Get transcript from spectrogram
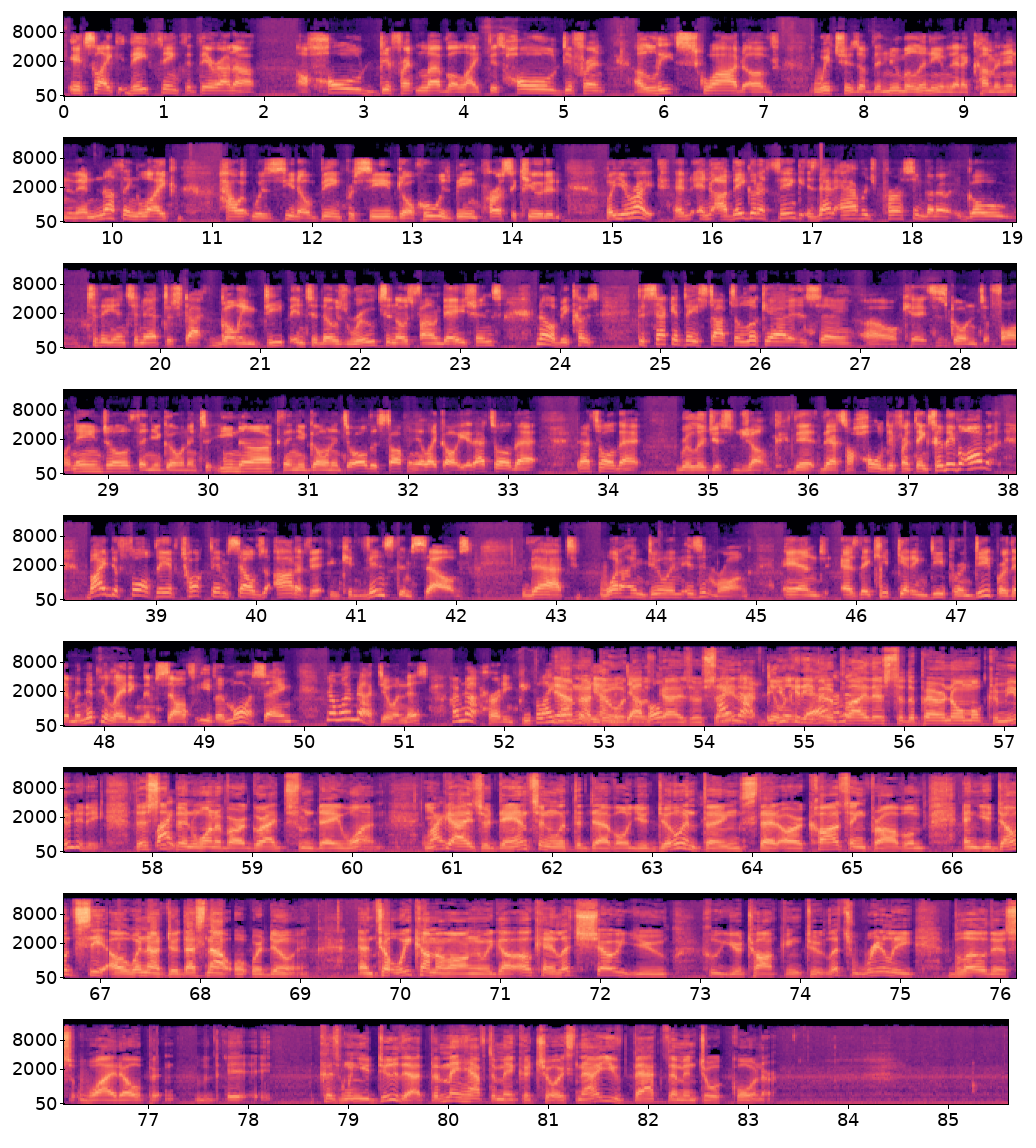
it's like they think that they're on a a whole different level, like this whole different elite squad of witches of the new millennium that are coming in, and they're nothing like how it was, you know, being perceived or who was being persecuted. But you're right, and and are they going to think? Is that average person going to go to the internet to start going deep into those roots and those foundations? No, because the second they start to look at it and say, "Oh, okay, this is going into fallen angels," then you're going into Enoch, then you're going into all this stuff, and you're like, "Oh yeah, that's all that, that's all that." religious junk that, that's a whole different thing so they've all by default they have talked themselves out of it and convinced themselves that what I'm doing isn't wrong. And as they keep getting deeper and deeper, they're manipulating themselves even more, saying, "No, I'm not doing this. I'm not hurting people. I Yeah, don't I'm not doing what devil. those guys are saying. I'm not you could that. even apply not- this to the paranormal community. This has been one of our gripes from day one. You Right. guys are dancing with the devil. You're doing things that are causing problems, and you don't see, oh, we're not doing, that's not what we're doing. Until we come along and we go, okay, let's show you who you're talking to. Let's really blow this wide open. Because when you do that, then they have to make a choice. Now you've backed them into a corner.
